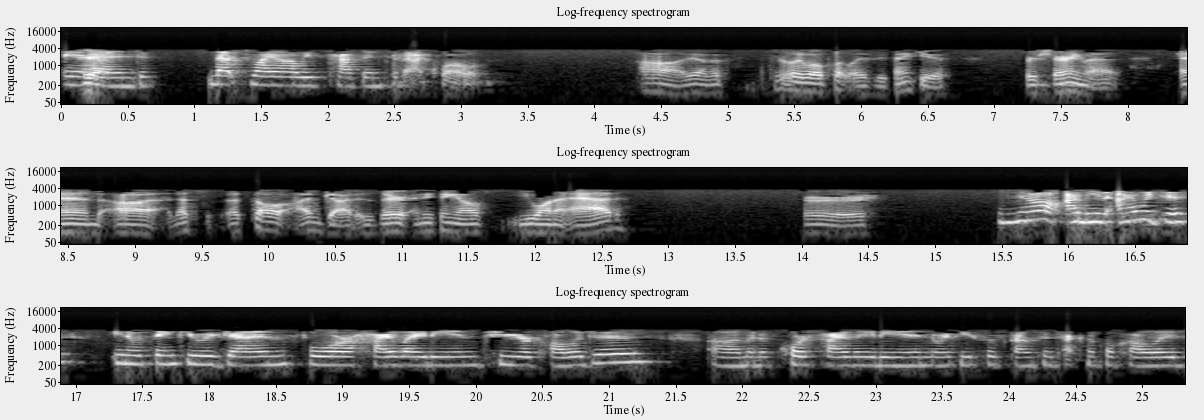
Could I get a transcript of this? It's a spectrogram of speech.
And yeah. that's why I always tap into that quote. Ah, yeah, that's, that's really well put, Lacy. Thank you for sharing that. And uh, that's that's all I've got. Is there anything else you want to add? Or no, I mean I would just you know thank you again for highlighting to your colleges, um, and of course highlighting Northeast Wisconsin Technical College.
